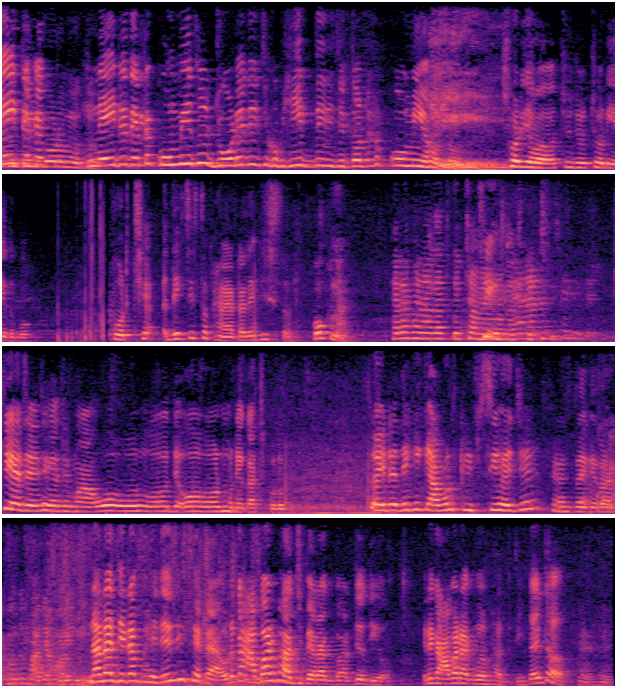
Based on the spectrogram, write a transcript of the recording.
এইটাকে তেল গরম হতো। এইটা তেলটা কমিয়ে তুই জোরে দিয়েছি খুব হিট দিয়ে দিয়েছি তোর একটু কমিয়ে হতো। ছড়িয়ে দেবো ছড়িয়ে দেবো। পড়ছে দেখছিস তো ফেনাটা দেখছিস তো? হোক না। ফেরা ফেরা কাজ করছে আমি কাজ করছি। ঠিক আছে ঠিক আছে মা ও ও ও- ও ওর মুডে কাজ করুক। তো এটা দেখি কেমন ক্রিপসি হয়েছে তো না না যেটা ভেজেছি সেটা ওটাকে আবার ভাজবে আর একবার যদিও। এটাকে আবার একবার ভাজতি তাই তো? হ্যাঁ হ্যাঁ।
